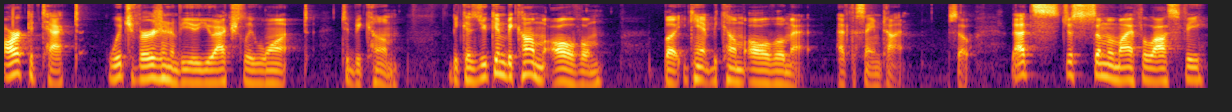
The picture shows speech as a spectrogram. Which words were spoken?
architect which version of you you actually want to become because you can become all of them, but you can't become all of them at, at the same time. So that's just some of my philosophy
